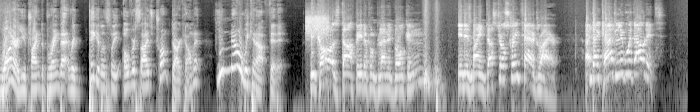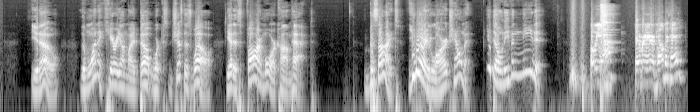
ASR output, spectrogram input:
Why are you trying to bring that ridiculously oversized trunk Dark Helmet? You know we can outfit it. Because, Darth Vader from planet Vulcan, it is my industrial strength hair dryer, and I can't live without it. You know, the one I carry on my belt works just as well, yet is far more compact. Besides, you wear a large helmet. You don't even need it. Oh yeah? Ever hear of Helmet Head?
